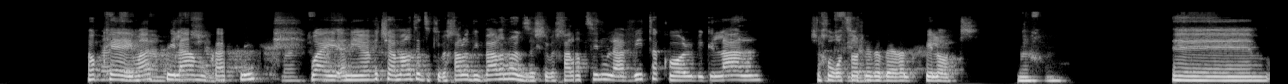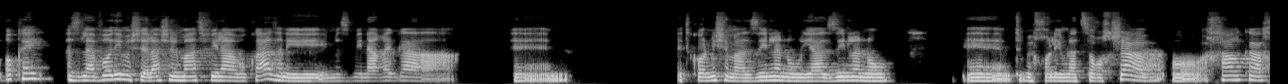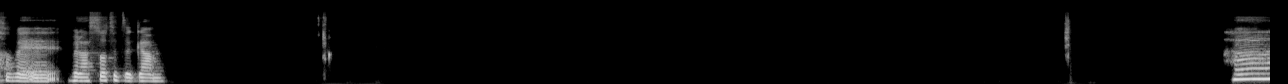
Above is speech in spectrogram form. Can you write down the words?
אוקיי, מה התפילה העמוקה שלי? וואי, אני אוהבת שאמרת את זה, כי בכלל לא דיברנו על זה, שבכלל רצינו להביא את הכל בגלל שאנחנו רוצות לדבר על תפילות. נכון. אמ, אוקיי, אז לעבוד עם השאלה של מה התפילה העמוקה, אז אני מזמינה רגע אמ, את כל מי שמאזין לנו, יאזין לנו, אמ, אתם יכולים לעצור עכשיו או אחר כך ולעשות את זה גם. התפילה,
